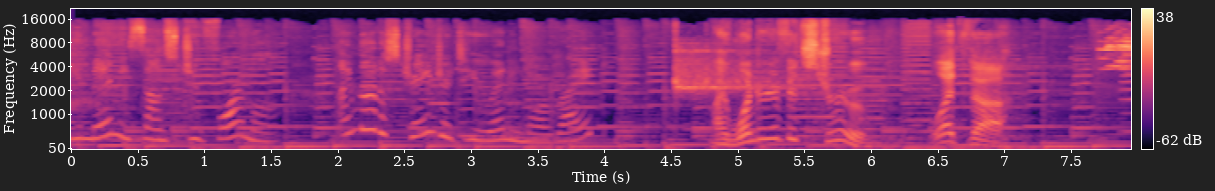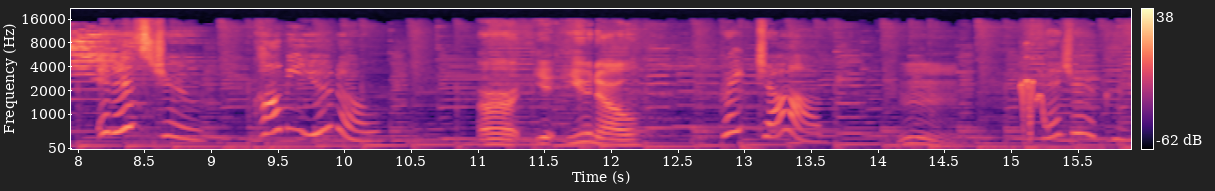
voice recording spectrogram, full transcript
Yumemi sounds too formal. I'm not a stranger to you anymore, right? I wonder if it's true. What the? It is true. Call me Yuno. Er, y- you know. Great job. Hmm. Nejiro-kun,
